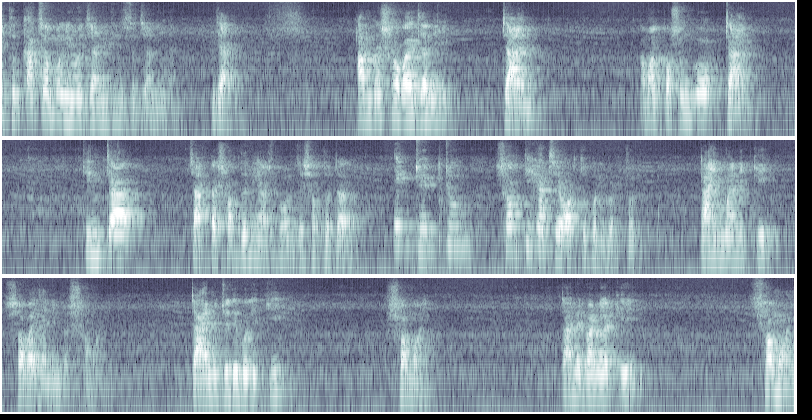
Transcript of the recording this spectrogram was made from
এত কাঁচা মনে হয় যে আমি জিনিসটা জানি না। যাক, আমরা সবাই জানি টাইম আমার প্রসঙ্গ টাইম তিনটা, চারটা শব্দ নিয়ে আসব, যে শব্দটার একটু একটু সব ঠিক আছে, অর্থ পরিবর্তন। টাইম মানে কি? সবাই জানি আমরা সময়। টাইম যদি বলি কি? সময়। টাইমের বাংলা কি? সময়।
